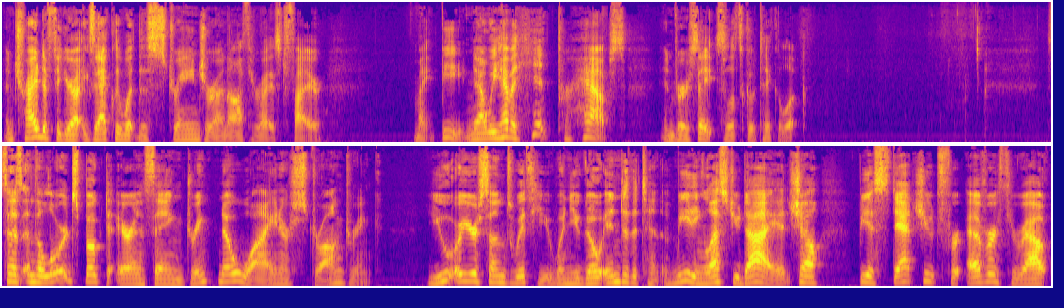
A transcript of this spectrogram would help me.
and tried to figure out exactly what this strange or unauthorized fire might be. Now, we have a hint, perhaps, in verse 8, so let's go take a look. It says, And the Lord spoke to Aaron, saying, Drink no wine or strong drink, you or your sons with you, when you go into the tent of meeting, lest you die. It shall be a statute forever throughout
